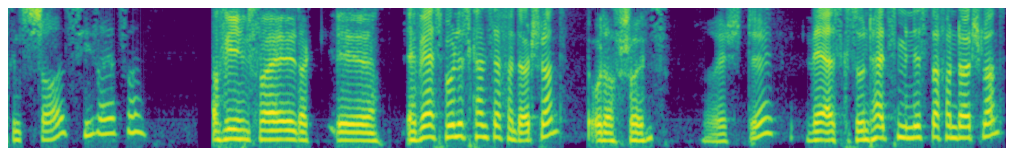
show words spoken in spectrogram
Prinz Charles hieß er jetzt? Auf jeden Fall, da, äh, Äh, Wer ist Bundeskanzler von Deutschland? Olaf Scholz. Richtig. Wer ist Gesundheitsminister von Deutschland?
